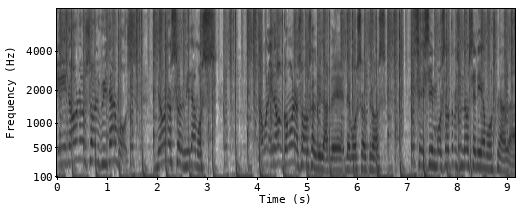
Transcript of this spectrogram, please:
Y no nos olvidamos, no nos olvidamos. No, bueno, ¿cómo nos vamos a olvidar de, vosotros? Si sin vosotros no seríamos nada.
